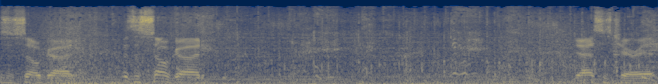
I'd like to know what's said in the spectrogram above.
This is so good. This is so good. Yeah, this is Chariot.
